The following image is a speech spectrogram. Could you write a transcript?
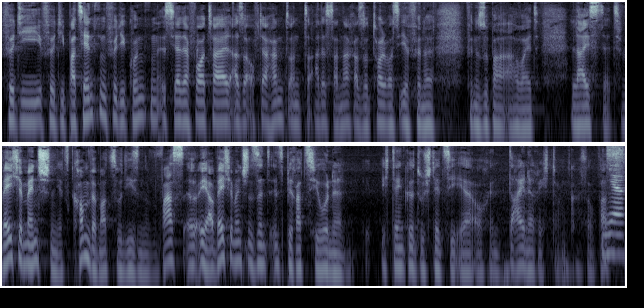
Für, die, für die Patienten, für die Kunden ist ja der Vorteil also auf der Hand und alles danach. Also toll, was ihr für eine, für eine super Arbeit leistet. Welche Menschen, jetzt kommen wir mal zu diesen, was, äh, ja, welche Menschen sind Inspirationen? Ich denke, du stellst sie eher auch in deine Richtung. Also was ja.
